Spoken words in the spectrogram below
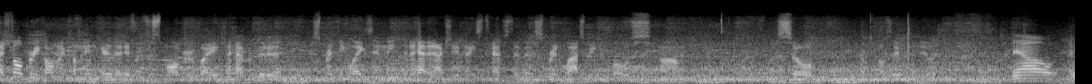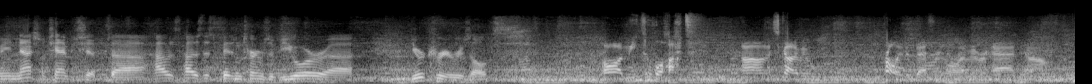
I felt pretty confident coming in here that if it's a small group, I, I have a bit of sprinting legs in me. And I had actually a nice test of the sprint last week close. Um, so I was able to do it. Now, I mean, national championships. Uh, how, does, how does this fit in terms of your uh, your career results? Oh, it means a lot. Um, it's got to be probably the best result I've ever had. Um,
